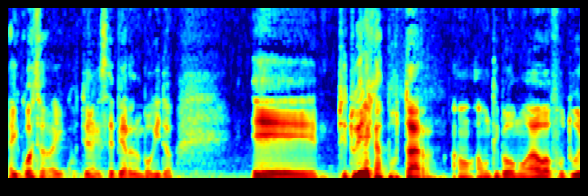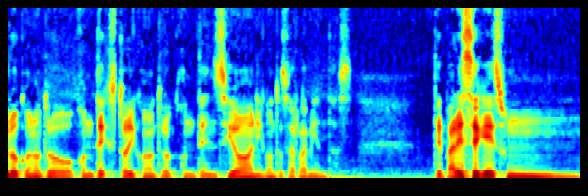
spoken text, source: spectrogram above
Hay, cuest- hay cuestiones que se pierden un poquito. Eh, si tuvieras que apostar a, un- a un tipo como Gabo a futuro con otro contexto y con otra contención y con otras herramientas, ¿te parece que es un,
